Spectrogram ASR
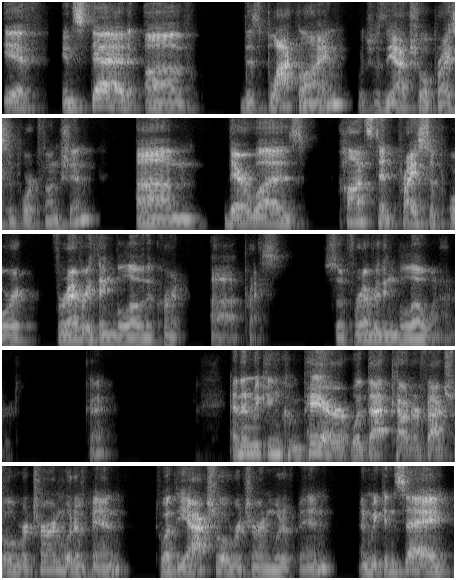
if instead of this black line, which was the actual price support function, um, there was constant price support for everything below the current uh, price. So for everything below 100, okay? And then we can compare what that counterfactual return would have been to what the actual return would have been. And we can say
